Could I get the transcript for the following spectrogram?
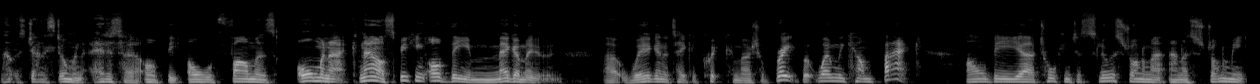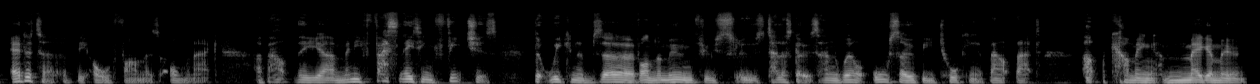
that was Janice Stillman, editor of the Old Farmer's Almanac. Now, speaking of the mega moon, uh, we're going to take a quick commercial break, but when we come back, I'll be uh, talking to Slooh astronomer and astronomy editor of the Old Farmer's Almanac about the uh, many fascinating features that we can observe on the moon through Slooh's telescopes. And we'll also be talking about that upcoming mega moon.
